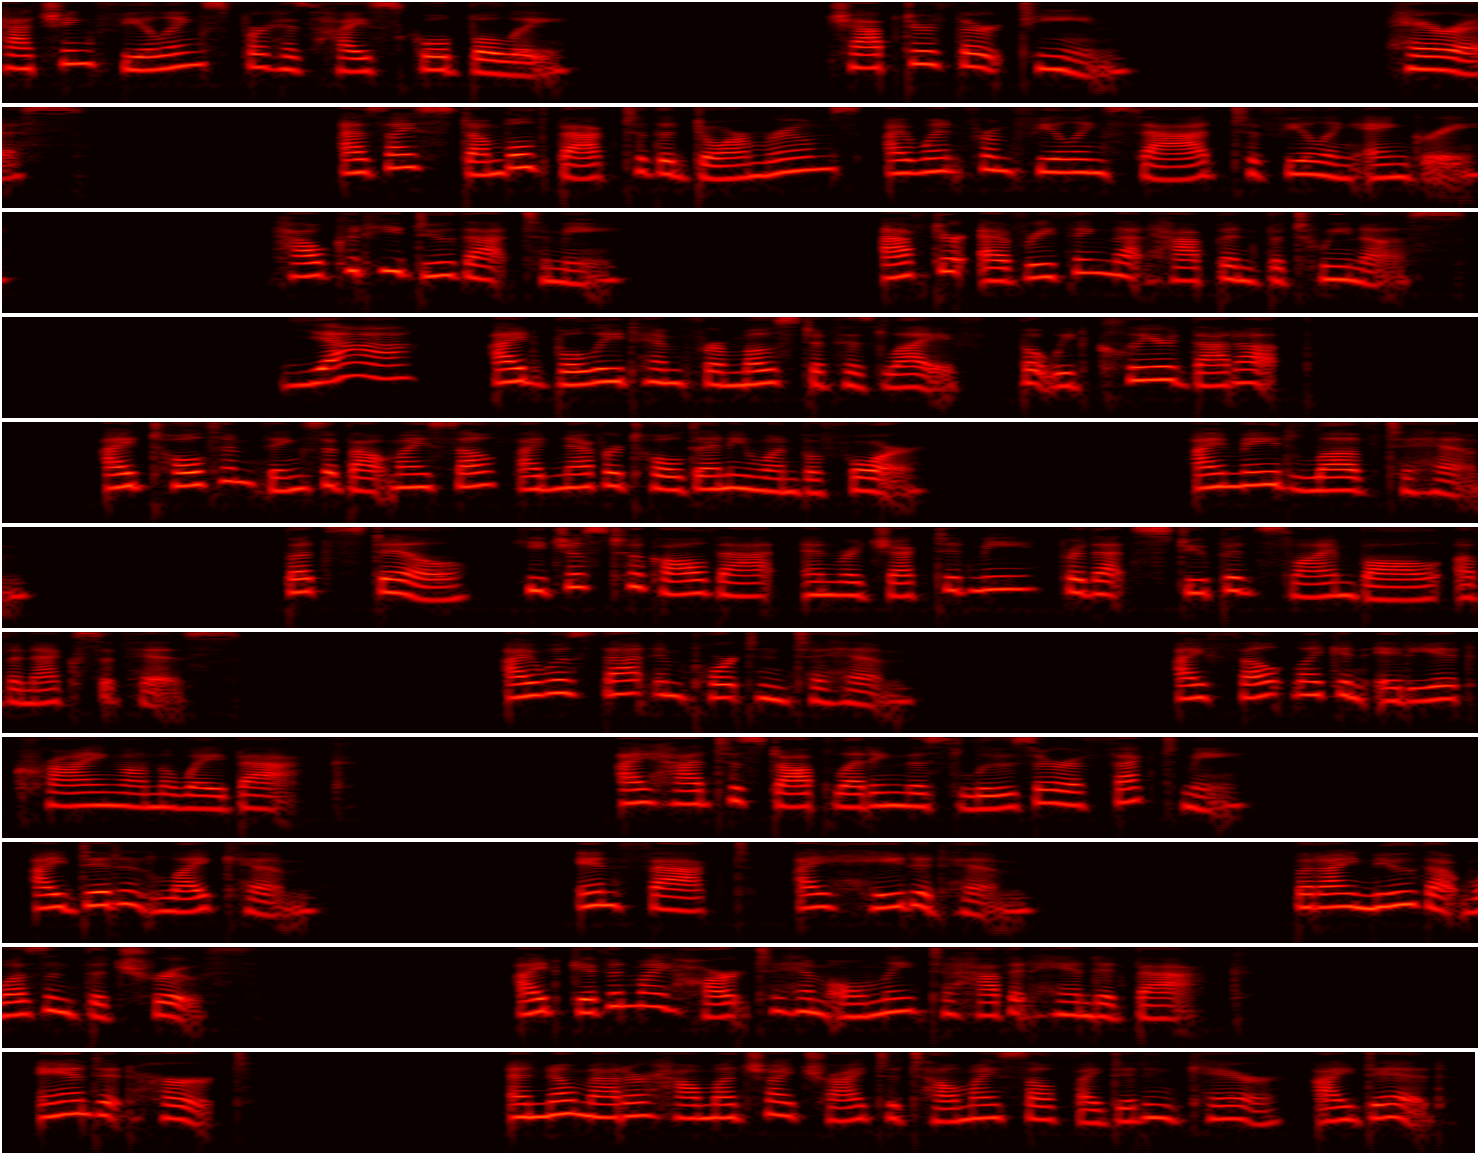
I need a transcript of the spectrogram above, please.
Catching feelings for his high school bully. Chapter 13. Harris. As I stumbled back to the dorm rooms, I went from feeling sad to feeling angry. How could he do that to me? After everything that happened between us. Yeah, I'd bullied him for most of his life, but we'd cleared that up. I'd told him things about myself I'd never told anyone before. I made love to him. But still, he just took all that and rejected me for that stupid slime ball of an ex of his. I was that important to him. I felt like an idiot crying on the way back. I had to stop letting this loser affect me. I didn't like him. In fact, I hated him. But I knew that wasn't the truth. I'd given my heart to him only to have it handed back. And it hurt. And no matter how much I tried to tell myself I didn't care, I did.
